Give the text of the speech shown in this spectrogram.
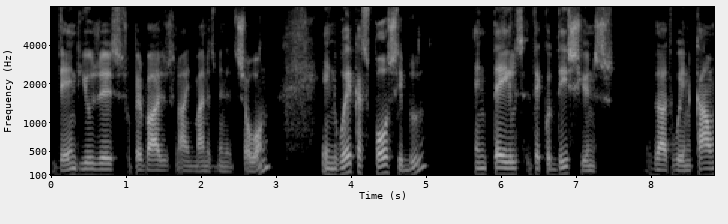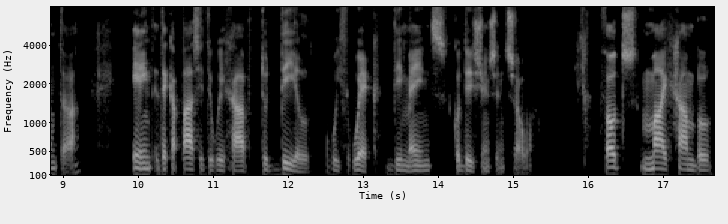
the end users, supervisors, line management, and so on. And work as possible entails the conditions that we encounter and the capacity we have to deal with work demands, conditions, and so on. Thoughts my humble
